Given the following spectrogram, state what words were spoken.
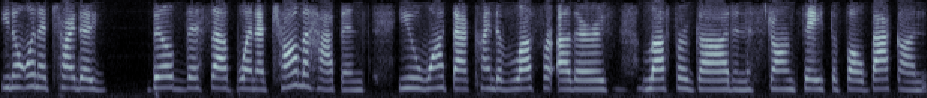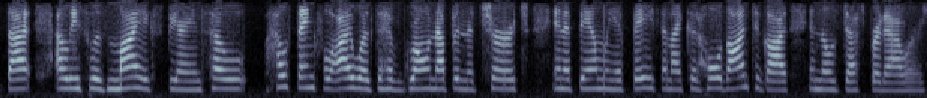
you don't want to try to build this up when a trauma happens. You want that kind of love for others, mm-hmm. love for God, and a strong faith to fall back on. That at least was my experience. How how thankful I was to have grown up in the church in a family of faith and I could hold on to God in those desperate hours.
